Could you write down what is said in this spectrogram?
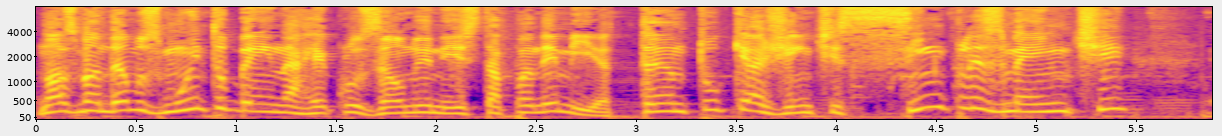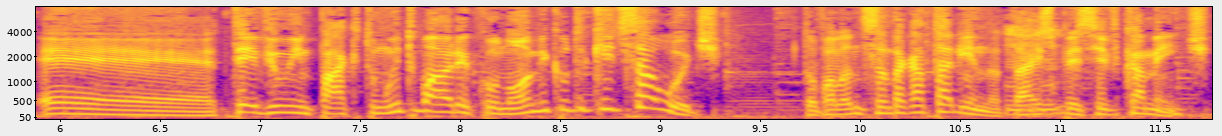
nós mandamos muito bem na reclusão no início da pandemia, tanto que a gente simplesmente é, teve um impacto muito maior econômico do que de saúde. Tô falando de Santa Catarina, tá? Especificamente.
